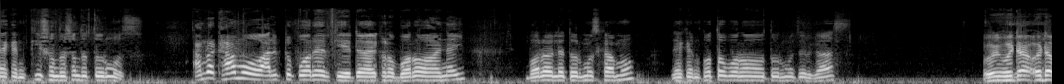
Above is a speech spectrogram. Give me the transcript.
দেখেন কি সুন্দর সুন্দর তরমুজ। আমরা খামো আর একটু পরে আর কি। এটা এখনও বড় হয় নাই। বড় হলে তরমুজ খামো। দেখেন কত বড় তরমুজের গাছ। ওই ওইটা ওইটা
